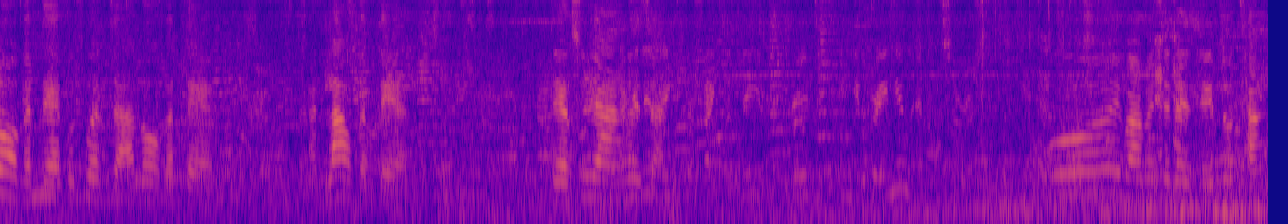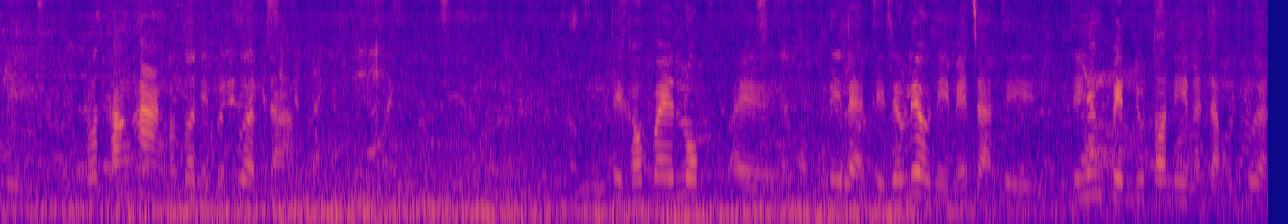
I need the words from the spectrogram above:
ลอกกันแตกเพื่อนๆจ้าลอกกันแตกอันเล่ากันแตก แตกสุยางเลยจ้ะ โอ้ยว่ามันจะได้เห็นรถถังดี รถถังห้างแล้วตัวนี้เพื่อนๆจ้าที่เขาไปลบไอ้นี่แหละที่เร็วๆนี่แม่จ้ะที่ที่ยังเป็นอยู่ตอนนี้นะจ้ะเพื่อน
